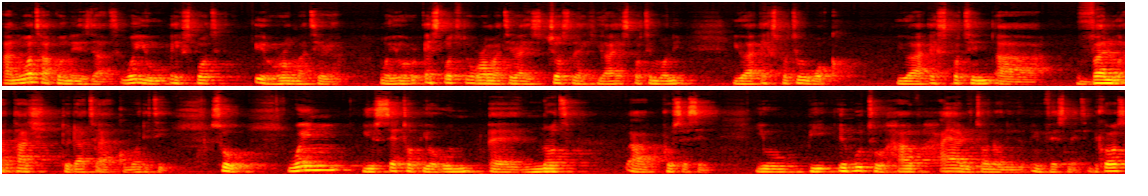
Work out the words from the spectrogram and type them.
And what happens is that when you export a raw material, when you export raw material, it's just like you are exporting money, you are exporting work, you are exporting uh, value attached to that uh, commodity. So when you set up your own uh, nut uh, processing, you'll be able to have higher return on investment because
